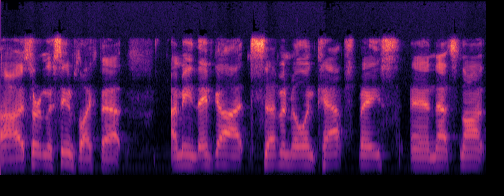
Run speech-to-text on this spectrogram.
Uh, it certainly seems like that. I mean, they've got seven million cap space, and that's not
